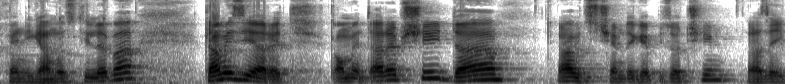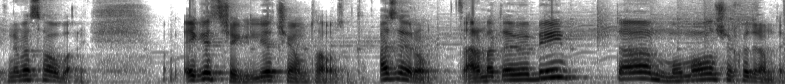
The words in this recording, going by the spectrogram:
თქვენი გამოცდილება, გამიზიარეთ კომენტარებში და რა ვიცი, შემდეგ ეპიზოდში რაზე იქნება საუბარი. ეგეც შეგიძლიათ შემოთავაზოთ. ასე რომ, წარმატებები და მომავალ შეხვედრამდე.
